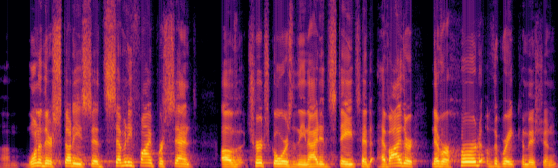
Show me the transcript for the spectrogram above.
Um, one of their studies said 75% of churchgoers in the United States had, have either never heard of the Great Commission,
